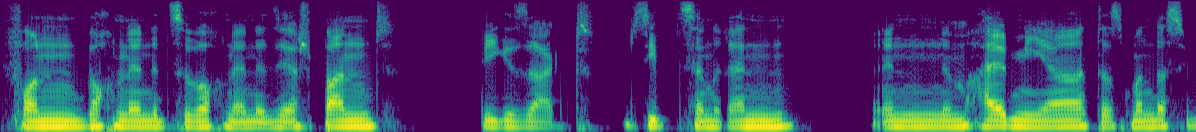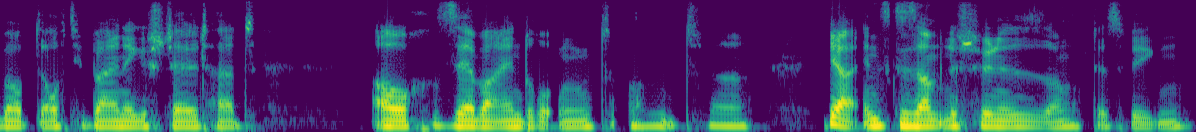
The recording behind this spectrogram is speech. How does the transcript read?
von Wochenende zu Wochenende sehr spannend wie gesagt, 17 Rennen in einem halben Jahr, dass man das überhaupt auf die Beine gestellt hat, auch sehr beeindruckend. Und äh, ja, insgesamt eine schöne Saison. Deswegen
